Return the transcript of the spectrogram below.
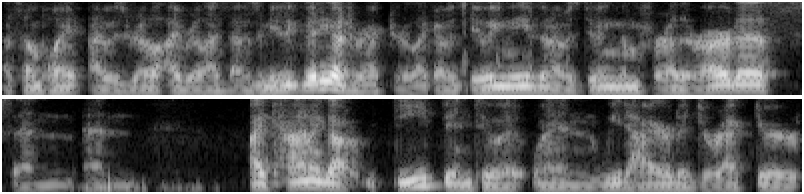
at some point i was real i realized i was a music video director. Like i was doing these and i was doing them for other artists and and I kind of got deep into it when we'd hired a director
